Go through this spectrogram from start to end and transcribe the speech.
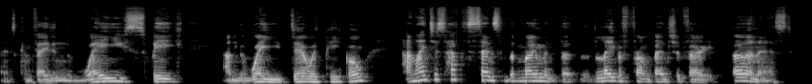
and it's conveyed in the way you speak and the way you deal with people. And I just have the sense at the moment that the Labour front bench are very earnest,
